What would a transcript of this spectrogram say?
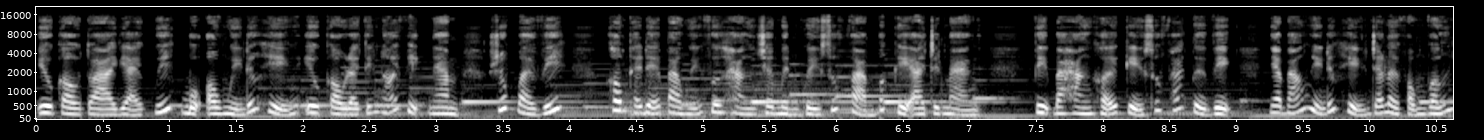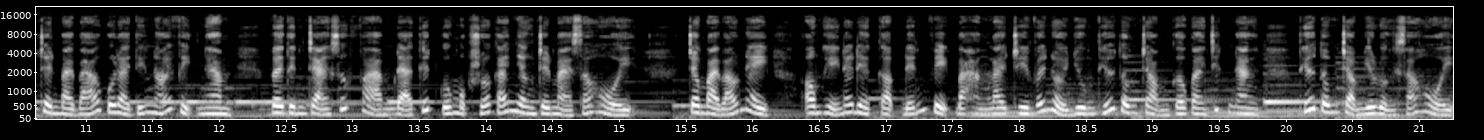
yêu cầu tòa giải quyết buộc ông Nguyễn Đức Hiển yêu cầu Đài Tiếng nói Việt Nam rút bài viết không thể để bà Nguyễn Phương Hằng cho mình quyền xúc phạm bất kỳ ai trên mạng. Việc bà Hằng khởi kiện xuất phát từ việc nhà báo Nguyễn Đức Hiển trả lời phỏng vấn trên bài báo của Đài Tiếng Nói Việt Nam về tình trạng xúc phạm đã kích của một số cá nhân trên mạng xã hội. Trong bài báo này, ông Hiển đã đề cập đến việc bà Hằng livestream với nội dung thiếu tôn trọng cơ quan chức năng, thiếu tôn trọng dư luận xã hội.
